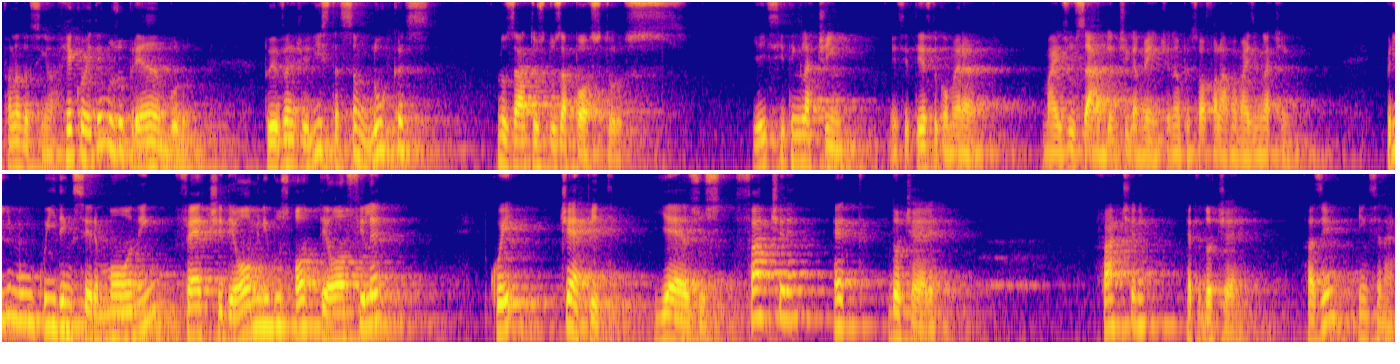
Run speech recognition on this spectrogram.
falando assim, ó, recordemos o preâmbulo do evangelista São Lucas nos Atos dos Apóstolos. E aí cita em latim, esse texto como era mais usado antigamente, né? o pessoal falava mais em latim. Primum quidem sermonem fece de omnibus o Teófile que cepit Jesus facere et docere. Facere et docere. Fazer e ensinar.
